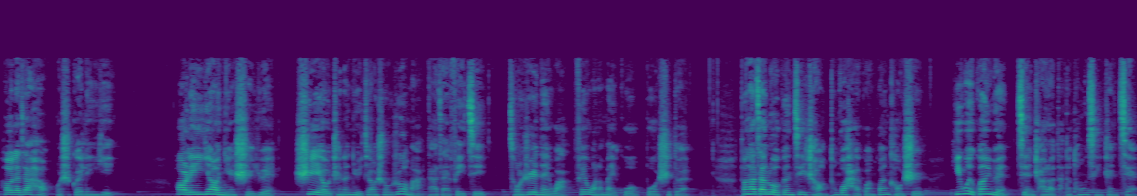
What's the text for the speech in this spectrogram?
Hello，大家好，我是桂林逸。二零一二年十月，事业有成的女教授若玛搭载飞机从日内瓦飞往了美国波士顿。当她在洛根机场通过海关关口时，一位官员检查了她的通行证件，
